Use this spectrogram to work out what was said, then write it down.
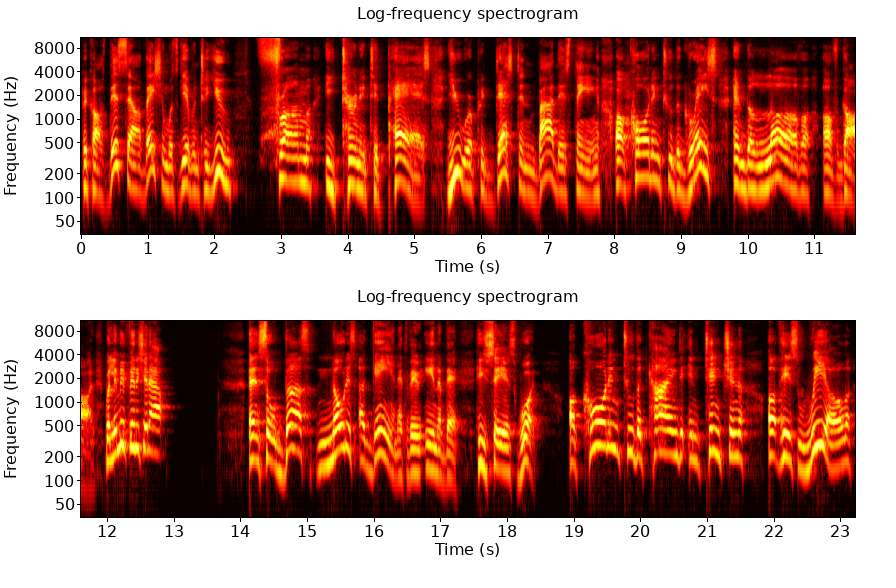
because this salvation was given to you from eternity past. You were predestined by this thing according to the grace and the love of God. But let me finish it out. And so, thus, notice again at the very end of that, he says, What? according to the kind intention of his will,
